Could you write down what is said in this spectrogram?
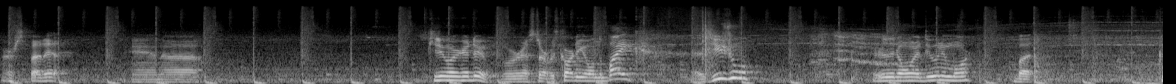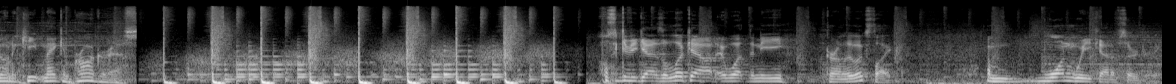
That's about it. And uh, continue what we're gonna do. We're gonna start with cardio on the bike, as usual. I really don't wanna do anymore, but gonna keep making progress. Also give you guys a look out at what the knee currently looks like. I'm one week out of surgery.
